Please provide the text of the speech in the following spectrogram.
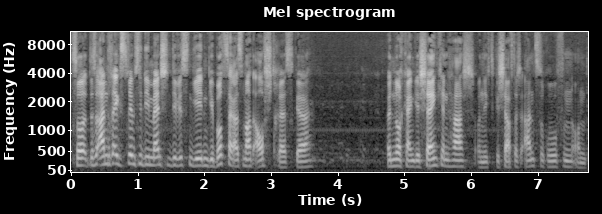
So, das andere Extrem sind die Menschen, die wissen jeden Geburtstag. Das macht auch Stress, gell? Wenn du noch kein Geschenkchen hast und nichts geschafft hast anzurufen und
